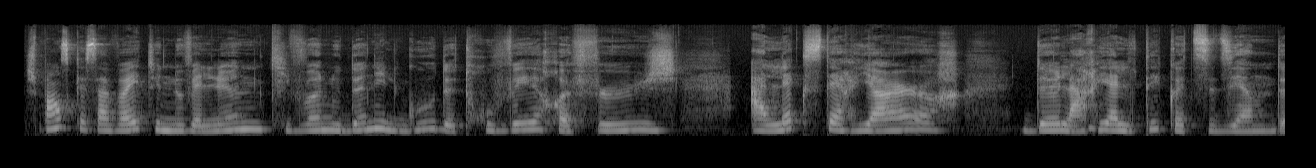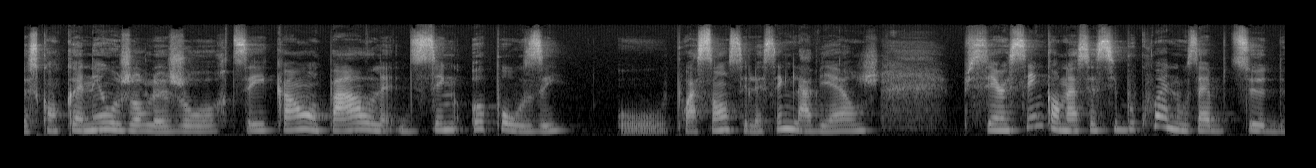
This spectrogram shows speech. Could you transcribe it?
Je pense que ça va être une nouvelle lune qui va nous donner le goût de trouver refuge à l'extérieur de la réalité quotidienne, de ce qu'on connaît au jour le jour. Tu sais, quand on parle du signe opposé au poisson, c'est le signe de la Vierge. Puis c'est un signe qu'on associe beaucoup à nos habitudes,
